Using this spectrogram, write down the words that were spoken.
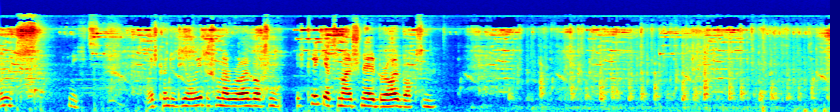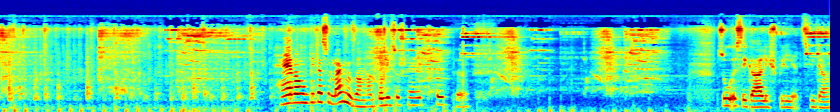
Und nichts. Ich könnte theoretisch 100 Brawlboxen. Ich klicke jetzt mal schnell Brawlboxen. Hä, warum geht das so langsam, obwohl ich so schnell trippe? So ist egal, ich spiele jetzt wieder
